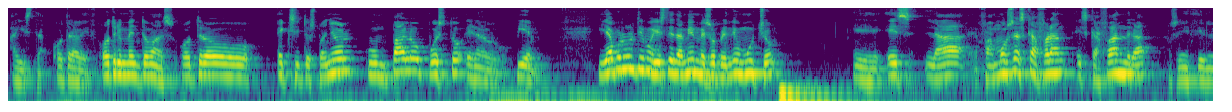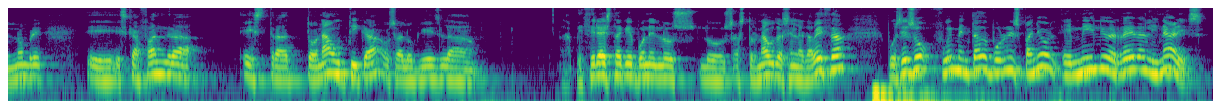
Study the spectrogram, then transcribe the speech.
ahí está, otra vez. Otro invento más, otro éxito español, un palo puesto en algo. Bien. Y ya por último, y este también me sorprendió mucho, eh, es la famosa escafandra, no sé decir el nombre, eh, escafandra estratonáutica, o sea, lo que es la, la pecera esta que ponen los, los, astronautas en la cabeza, pues eso fue inventado por un español, Emilio Herrera Linares,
